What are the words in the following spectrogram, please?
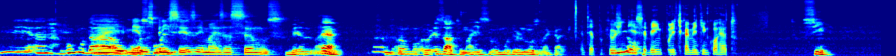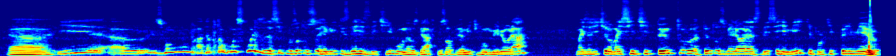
E ah, vou mudar algumas menos coisas. princesa e mais a Samus. Men- Mas- É, ah, ah, exato, mais modernoso, né, cara? Até porque hoje em dia isso é bem politicamente incorreto. Sim. Uh, e uh, eles vão adaptar algumas coisas, assim como os outros remakes de Resident Evil, né? Os gráficos, obviamente, vão melhorar, mas a gente não vai sentir tanto, tanto as melhoras desse remake, porque, primeiro,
